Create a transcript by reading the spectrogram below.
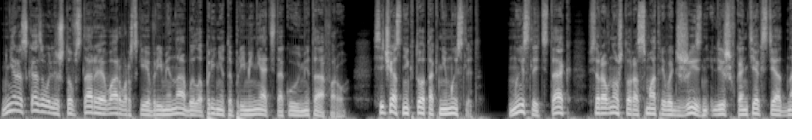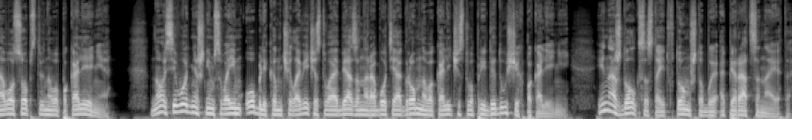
Мне рассказывали, что в старые варварские времена было принято применять такую метафору. Сейчас никто так не мыслит. Мыслить так все равно, что рассматривать жизнь лишь в контексте одного собственного поколения. Но сегодняшним своим обликом человечество обязано работе огромного количества предыдущих поколений, и наш долг состоит в том, чтобы опираться на это.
